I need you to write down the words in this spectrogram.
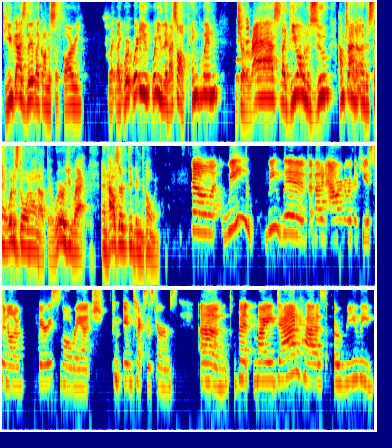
Do you guys live like on a safari? Like, like where, where do you where do you live? I saw a penguin, giraffes. like, do you own a zoo? I'm trying to understand what is going on out there. Where are you at, and how's everything been going? So we we live about an hour north of Houston on a very small ranch in Texas terms. Um, but my dad has a really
